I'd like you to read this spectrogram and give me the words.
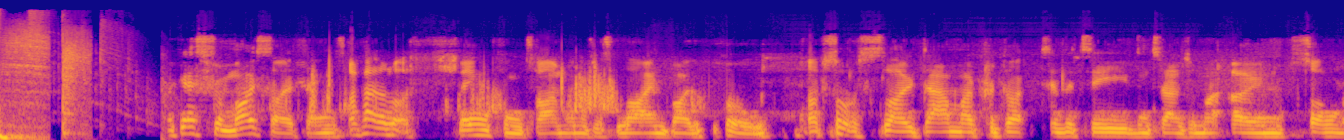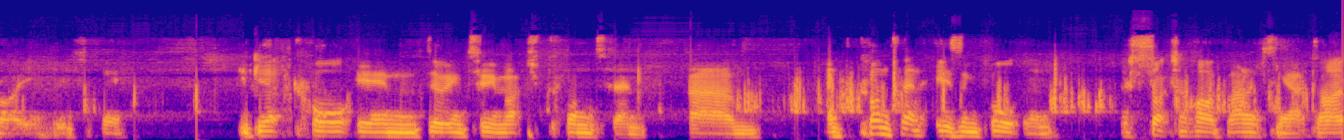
I guess from my side of things, I've had a lot of thinking time when I'm just lying by the pool. I've sort of slowed down my productivity in terms of my own songwriting recently. You get caught in doing too much content. Um, and content is important. It's such a hard balancing act. I,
